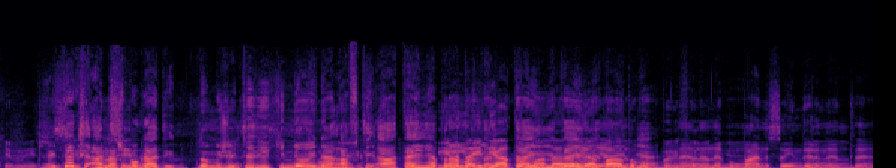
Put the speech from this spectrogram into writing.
κι εμείς. Εσύ, Εντάξει, εσύ, α, να σου πω εσύ, κάτι. Νομίζω είναι το εσύ. ίδιο κοινό. Είναι Συμφωνώ αυτοί, και σε α, τα ίδια Είναι πράγματα. τα ίδια άτομα, ναι, τα τα ίδια ίδια, άτομα ίδια. που Ναι, ναι, ναι, περιφέρονται που και- πάνε στο Ναι, ίντερνετ ναι, ε, ναι.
